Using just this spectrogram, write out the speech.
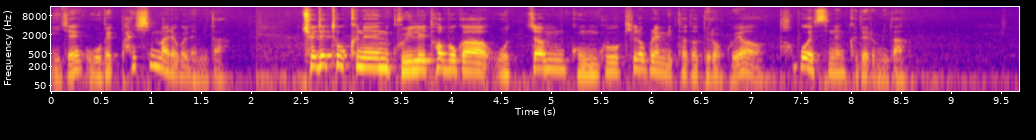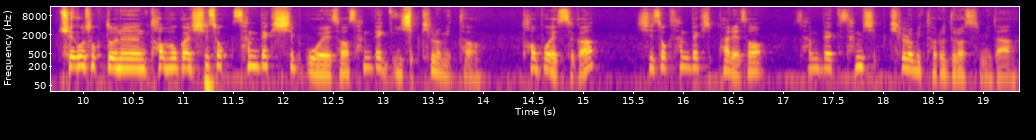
이제 580마력을 냅니다. 최대 토크는 911 터보가 5.09kgm 더 늘었고요. 터보 S는 그대로입니다. 최고 속도는 터보가 시속 315에서 320km, 터보 S가 시속 318에서 330km로 늘었습니다.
